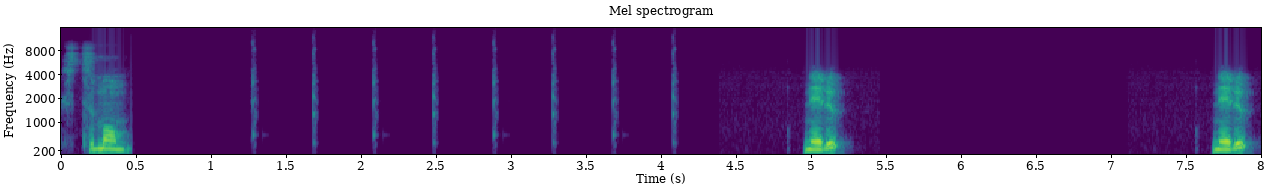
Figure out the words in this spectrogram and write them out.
質問。寝る。寝る。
